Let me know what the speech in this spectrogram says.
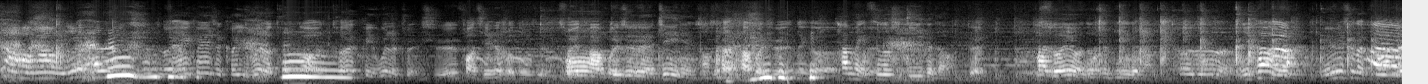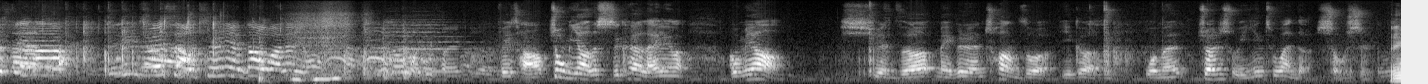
好吗？我一个通告。因为 AK 是可以为了通告，他可以为了准时放弃任何东西，所以他会。对对对，这一点是他，他会是那个。他每次都是第一个到。对。他所有都是第一个到。你看，明明是在卡啊，谢了。你们少吃点到完了以后，没等我去推。非常重要的时刻要来临了，我们要选择每个人创作一个我们专属于 Into One 的手势。 นี่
